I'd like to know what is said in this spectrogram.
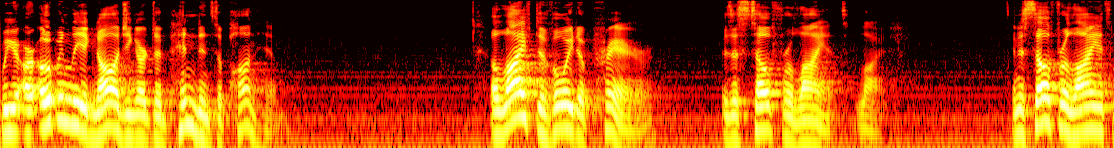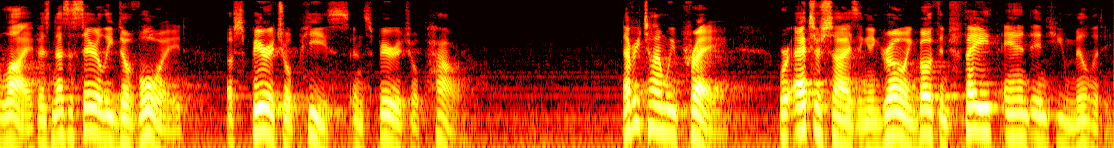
we are openly acknowledging our dependence upon Him. A life devoid of prayer is a self reliant life. And a self reliant life is necessarily devoid of spiritual peace and spiritual power. Every time we pray, we're exercising and growing both in faith and in humility.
